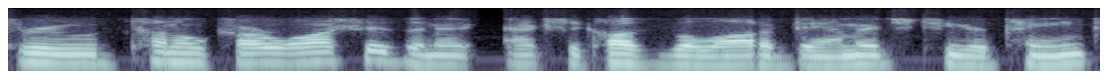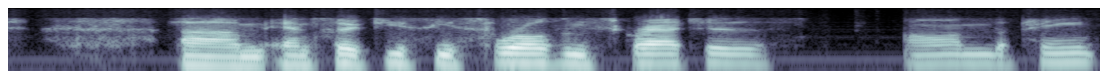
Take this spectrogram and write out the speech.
through tunnel car washes and it actually causes a lot of damage to your paint. Um, and so if you see swirls and scratches, on the paint,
